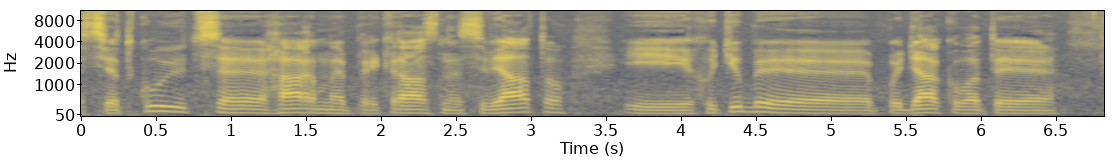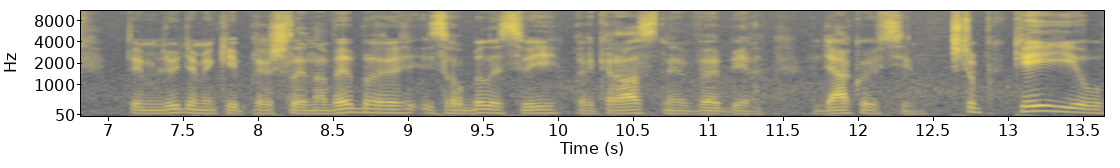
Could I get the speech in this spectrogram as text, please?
святкують це гарне, прекрасне свято. І хотів би подякувати тим людям, які прийшли на вибори і зробили свій прекрасний вибір. Дякую всім. Щоб Київ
